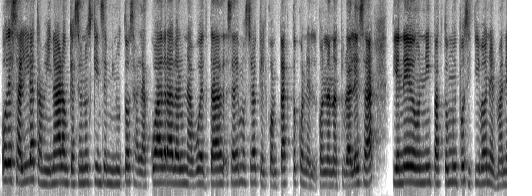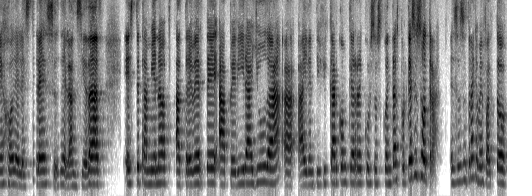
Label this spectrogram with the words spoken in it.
o de salir a caminar, aunque sea unos 15 minutos a la cuadra, dar una vuelta. Se ha demostrado que el contacto con, el, con la naturaleza tiene un impacto muy positivo en el manejo del estrés, de la ansiedad. Este también atreverte a pedir ayuda, a, identificar con qué recursos cuentas, porque esa es otra, esa es otra que me faltó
